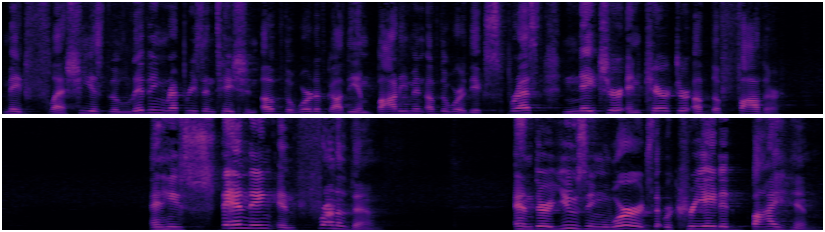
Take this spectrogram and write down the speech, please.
made flesh. He is the living representation of the Word of God, the embodiment of the Word, the expressed nature and character of the Father. And He's standing in front of them and they're using words that were created by him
